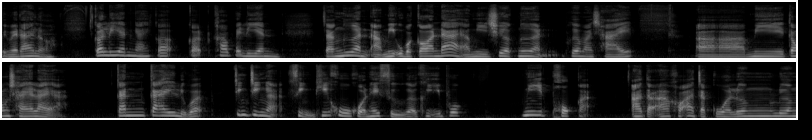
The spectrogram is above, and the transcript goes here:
ยๆไม่ได้เหรอ ก็เรียนไง ก็ก็เข้าไปเรียนจะเงื่อนอะมีอุปกรณ์ได้อะมีเชือกเงื่อนเพื่อมาใช้อ่ามีต้องใช้อะไรอะกันไกลหรือว่าจริง ๆ อะ สิ่งที่ครูควรให้ซื้ออะคืออีพวกมีดพกอะอ่าแต่เขาอาจจะกลัวเรื่องเรื่อง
